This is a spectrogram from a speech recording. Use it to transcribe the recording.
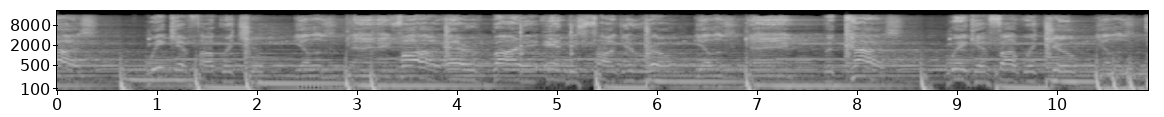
Because we can fuck with you. Yellow's a gang. Fuck everybody in this fucking room. Yellow's a gang. Because we can fuck with you. yellow's a game.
